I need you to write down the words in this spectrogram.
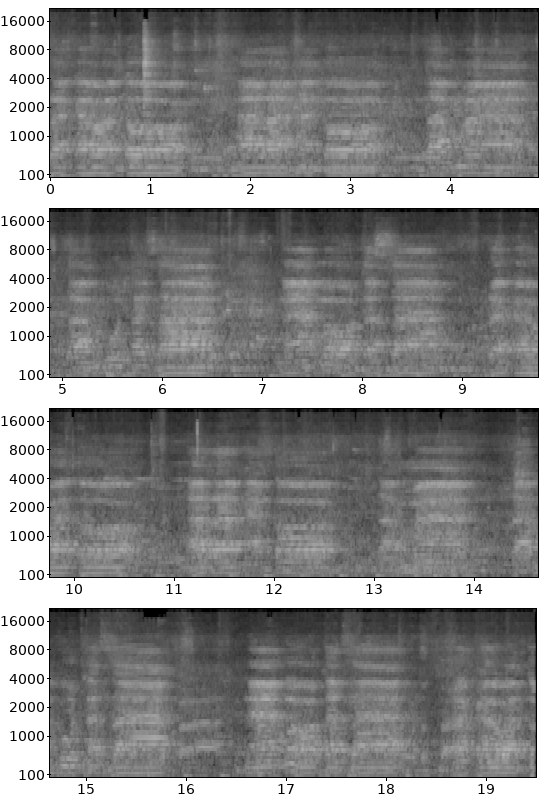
พระกาวะโต นะโมตัสสะพระกาวะโต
